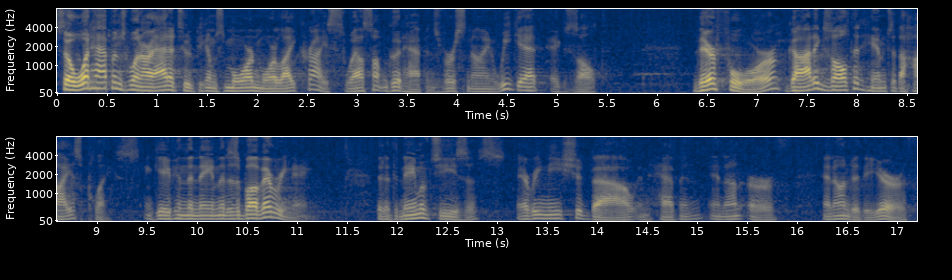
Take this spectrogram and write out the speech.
So what happens when our attitude becomes more and more like Christ? Well, something good happens. Verse 9, we get exalted. Therefore, God exalted him to the highest place and gave him the name that is above every name, that at the name of Jesus every knee should bow in heaven and on earth and under the earth,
